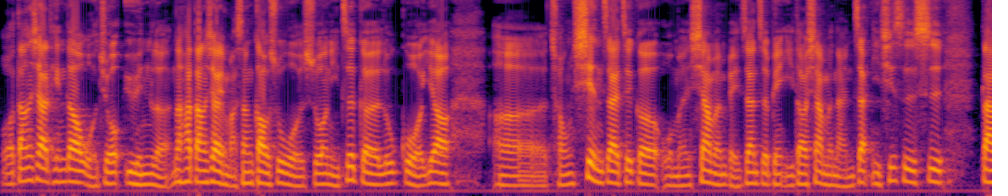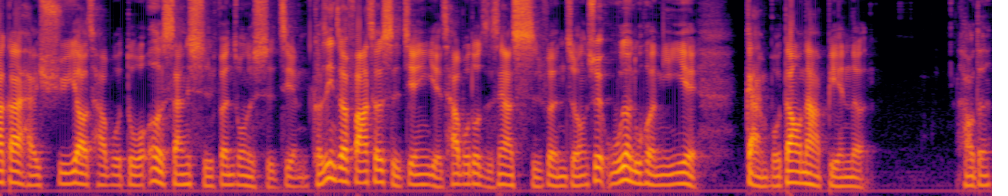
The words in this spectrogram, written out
我当下听到我就晕了。那他当下也马上告诉我说：“你这个如果要呃从现在这个我们厦门北站这边移到厦门南站，你其实是大概还需要差不多二三十分钟的时间。可是你这发车时间也差不多只剩下十分钟，所以无论如何你也赶不到那边了。好的，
